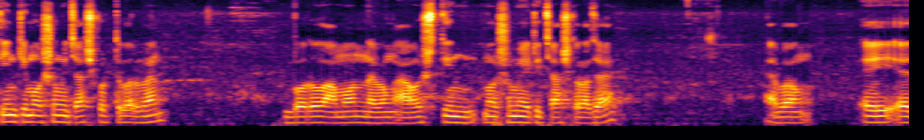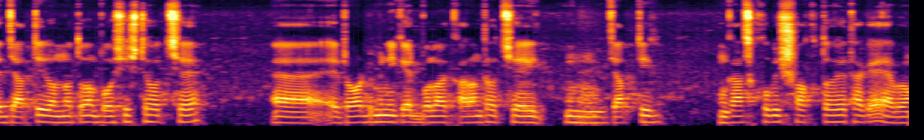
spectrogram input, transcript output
তিনটি মৌসুমে চাষ করতে পারবেন। বড় আমন এবং আউশ তিন মৌসুমে এটি চাষ করা যায়। এবং এই জাতটির অন্যতম বৈশিষ্ট্য হচ্ছে রড মিনিকেট বলার কারণটা হচ্ছে এই জাতটির গাছ খুবই শক্ত হয়ে থাকে এবং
